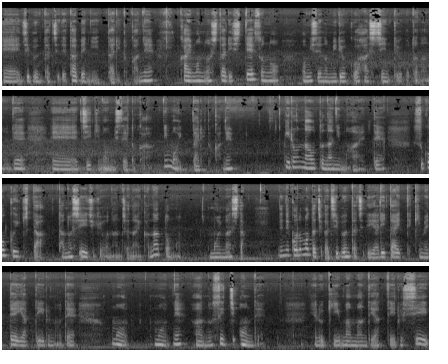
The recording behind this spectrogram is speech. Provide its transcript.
えー、自分たちで食べに行ったりとかね買い物したりしてそのお店の魅力を発信ということなので、えー、地域のお店とかにも行ったりとかねいろんな大人にも会えてすごく生きた楽しい授業なんじゃないかなと思いました。でね子どもたちが自分たちでやりたいって決めてやっているのでもうもうねあのスイッチオンでやる気満々でやっているし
